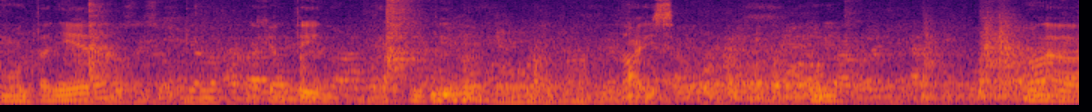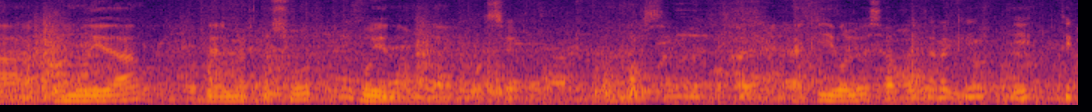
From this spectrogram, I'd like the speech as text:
Montañera, argentino. Argentino, paisa. Una comunidad del Mercosur muy enamorada, por cierto. Aquí volvés a apretar aquí y tic.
